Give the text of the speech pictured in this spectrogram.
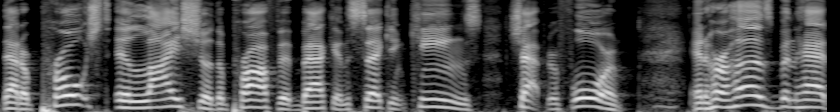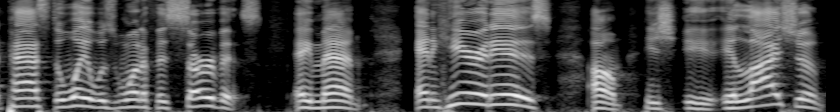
that approached Elisha the prophet back in Second Kings chapter 4. And her husband had passed away, it was one of his servants. Amen. And here it is. Um, he, Elisha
